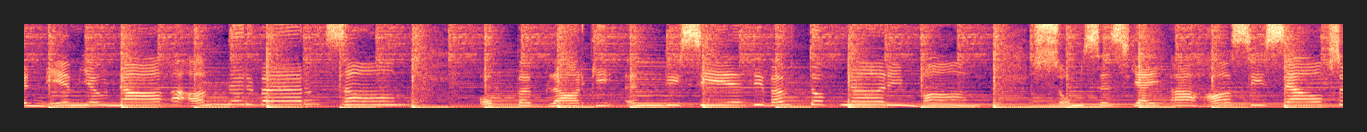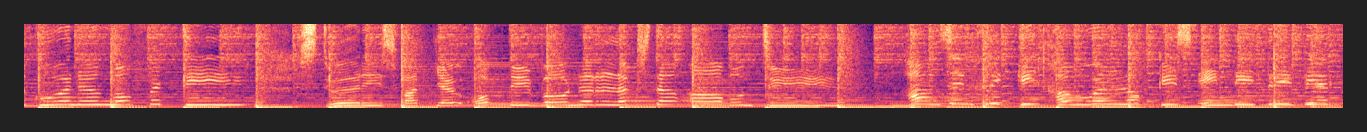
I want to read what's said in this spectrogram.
Storieboeke neem jou na 'n ander wêreld saam. Op 'n blaartjie in die see, die woud of na die maan. Soms is jy 'n hasie selfs 'n koning of 'n dier. Stories vat jou op die wonderlikste avontuur. Hans en Grietjie, goue lokkies en die drie beertjies.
